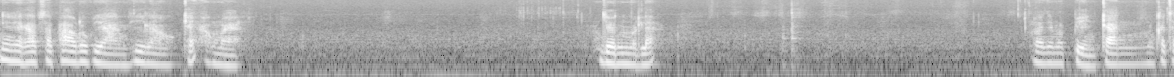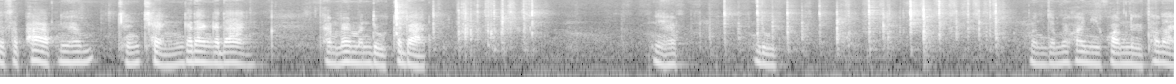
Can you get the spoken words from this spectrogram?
นี่นะครับสภาพรูปยางที่เราแกะออกมา เยินหมดแล้ว เราจะมาเปลี่ยนกันมันก็จะสภาพนี่ครับแข็งแข็งกระด้างกระด้างทำให้มันดูดกระดาษนี่ครับดูด มันจะไม่ค่อยมีความหนืดเท่าไหร่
